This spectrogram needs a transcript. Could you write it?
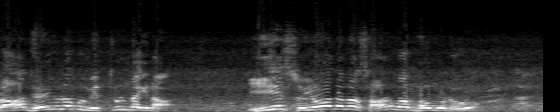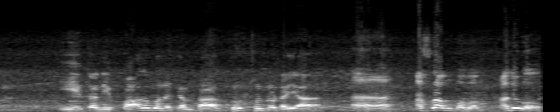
రాధేయులకు మిత్రుండైన ఈ సుయోధన సార్వభౌముడు ఈతని పాదముల చెంత కూర్చుండుటయ్యా. ఆ, అసంభవం. అదుగో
